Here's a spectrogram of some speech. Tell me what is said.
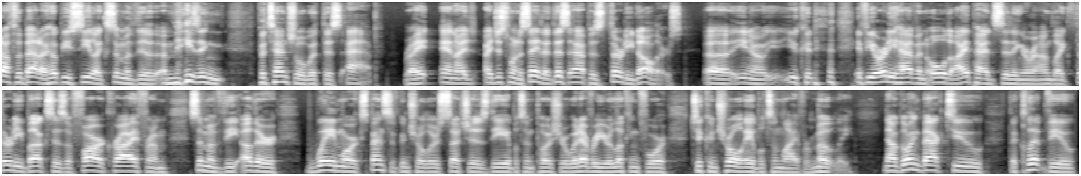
right off the bat, I hope you see like some of the amazing potential with this app, right? And I, I just want to say that this app is $30. Uh, you know, you could, if you already have an old iPad sitting around, like 30 bucks is a far cry from some of the other way more expensive controllers, such as the Ableton Push or whatever you're looking for to control Ableton Live remotely. Now, going back to the clip view,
